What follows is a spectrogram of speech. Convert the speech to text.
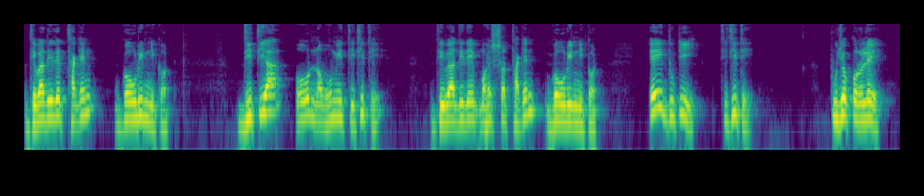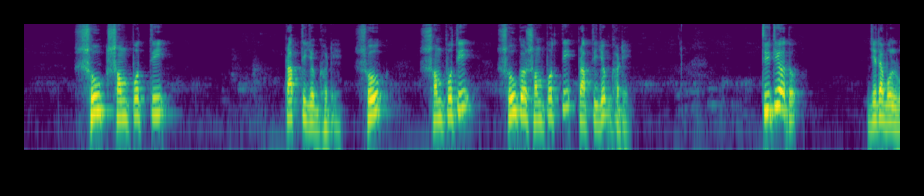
দেবাদিদেব থাকেন গৌরীর নিকট। দ্বিতীয়া ও নবমী তিথিতে দেবাদিদেব মহেশ্বর থাকেন গৌরীর নিকট। এই দুটি তিথিতে পুজো করলে সুখ, সম্পত্তি প্রাপ্তিযোগ ঘটে। সুখ, সম্পত্তি, সুখ ও সম্পত্তি প্রাপ্তিযোগ ঘটে। তৃতীয়ত, যেটা বলব,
